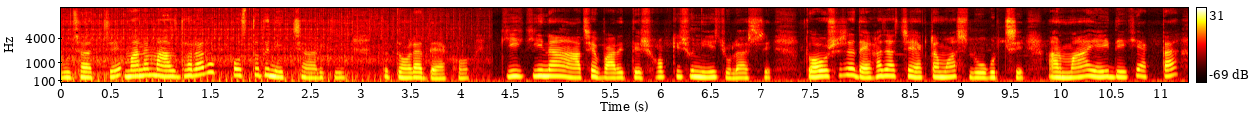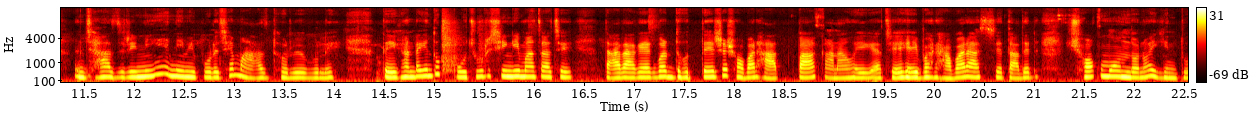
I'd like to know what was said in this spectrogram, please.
গুছাচ্ছে। মানে মাছ ধরার প্রস্তুতি নিচ্ছে আর কি। তো তোমরা দেখো কি কি না আছে বাড়িতে সব কিছু নিয়ে চলে আসছে। তো অবশেষে দেখা যাচ্ছে একটা মাছ লড়ছে। আর মা এই দেখে একটা ঝাঁঝরি নিয়ে নেমে পড়েছে মাছ ধরবে বলে। তো এখানটা কিন্তু প্রচুর শিঙি মাছ আছে। তার আগে একবার ধরতে এসে সবার হাত পা কানা হয়ে গেছে। এবার আবার আসছে। তাদের শখ মন্দ নয় কিন্তু।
